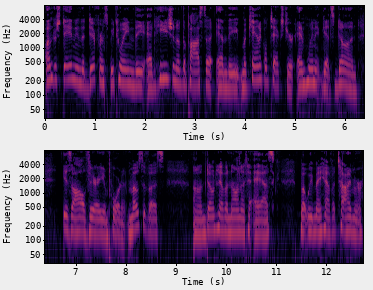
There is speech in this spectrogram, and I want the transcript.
understanding the difference between the adhesion of the pasta and the mechanical texture and when it gets done is all very important. Most of us um, don't have a nana to ask, but we may have a timer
